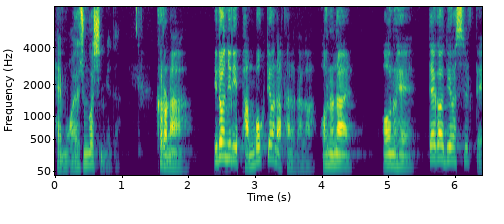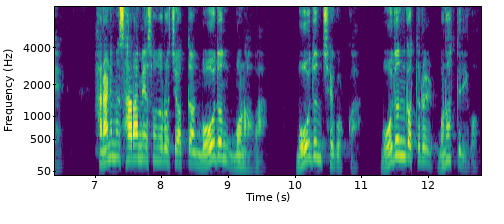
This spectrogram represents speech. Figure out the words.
해몽하여 준 것입니다. 그러나 이런 일이 반복되어 나타나다가 어느 날 어느 해 때가 되었을 때 하나님은 사람의 손으로 지었던 모든 문화와 모든 제국과 모든 것들을 무너뜨리고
